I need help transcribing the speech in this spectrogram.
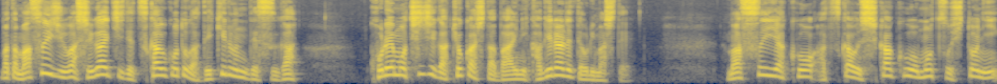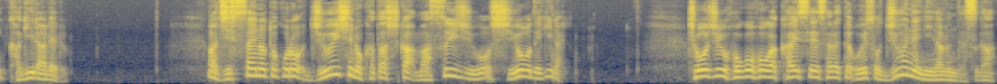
また麻酔銃は市街地で使うことができるんですがこれも知事が許可した場合に限られておりまして麻酔薬を扱う資格を持つ人に限られる、まあ、実際のところ獣医師の方しか麻酔銃を使用できない鳥獣保護法が改正されておよそ10年になるんですが、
